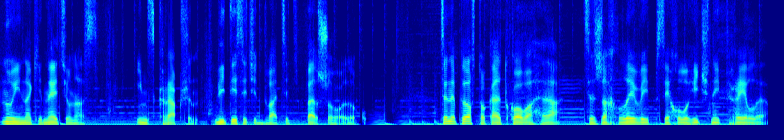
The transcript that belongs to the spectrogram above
Ну і на кінець у нас Inscription 2021 року. Це не просто карткова гра, це жахливий психологічний трилер.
